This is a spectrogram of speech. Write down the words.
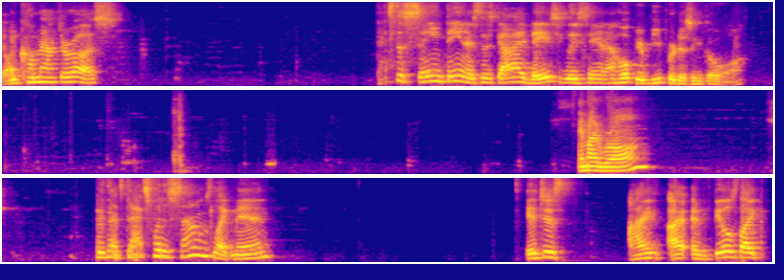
don't come after us. That's the same thing as this guy basically saying, I hope your beeper doesn't go off. Am I wrong? But that's that's what it sounds like, man. It just I I it feels like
